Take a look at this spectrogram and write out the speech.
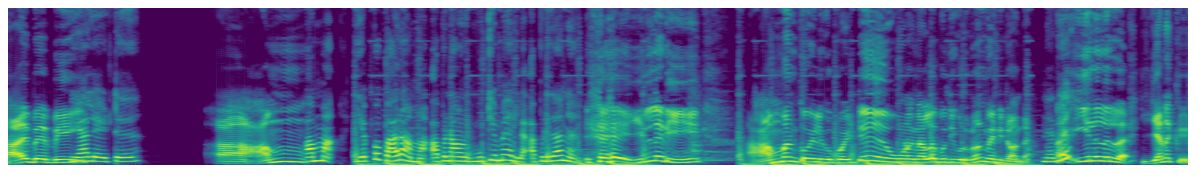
ஹாய் பேபி ஏன் லேட்டு அம். அம்மா எப்போ பாரு அம்மா. அப்போ நான் உனக்கு முக்கியமே இல்லை. அப்படிதானே? இல்லடி. அம்மன் கோயிலுக்கு போயிட்டு உனக்கு நல்ல புத்தி கொடுக்கணும்னு வேண்டிட்டு வந்தேன். இல்ல இல்ல இல்ல. எனக்கு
